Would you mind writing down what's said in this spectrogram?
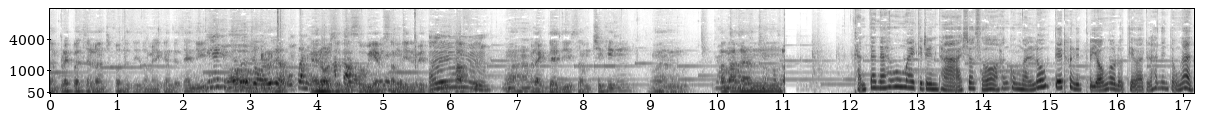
um, breakfast and lunch for the, the American the sandwich. 걔네들 Oh, 저 okay. 원래 오빠는 And also this, 가까워. so we have some little bit of the tofu. 음. Like that is some chicken, um, parmesan. 간단한 한국말들은 다 아셔서 한국말로 때로는 또 영어로 대화를 하는 동안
